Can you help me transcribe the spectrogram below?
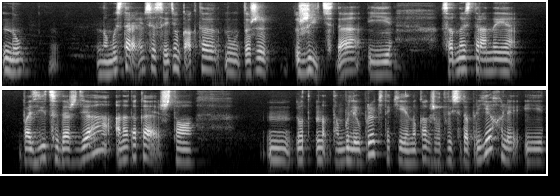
ну, но мы стараемся с этим как-то, ну, тоже жить, да, и с одной стороны, позиция дождя, она такая, что вот ну, там были упреки такие, ну как же вот вы сюда приехали и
